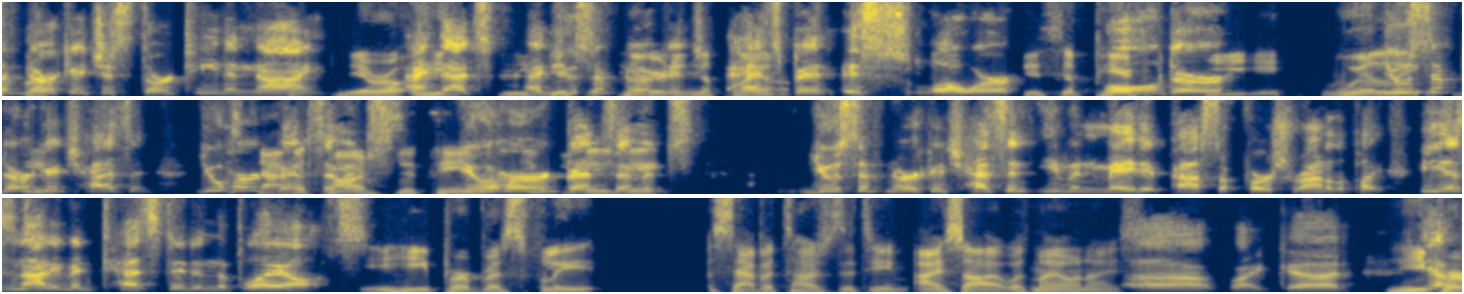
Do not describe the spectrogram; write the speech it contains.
effort. Nurkic is 13 and 9. Zero, And he- that's he and Jusuf Nurkic has been is slower. older. Jusuf Nurkic hasn't you heard Ben Simmons. You heard He Ben Simmons. Jusuf Nurkic hasn't even made it past the first round of the play. He has not even tested in the playoffs. He purposefully sabotaged the team. I saw it with my own eyes. Oh my god. he yeah, but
